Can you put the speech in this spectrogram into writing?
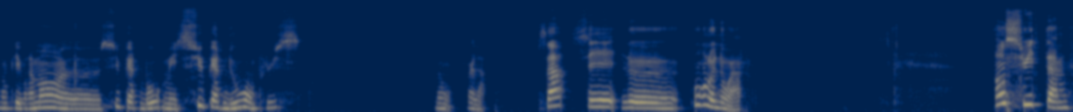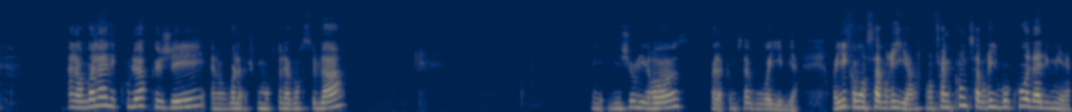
Donc, il est vraiment euh, super beau, mais super doux en plus. Donc, voilà. Ça, c'est le pour le noir. Ensuite, alors voilà les couleurs que j'ai. Alors voilà, je vous montre d'abord cela. Les jolis roses. Voilà, comme ça, vous voyez bien. Vous voyez comment ça brille. Hein. En fin de compte, ça brille beaucoup à la lumière.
